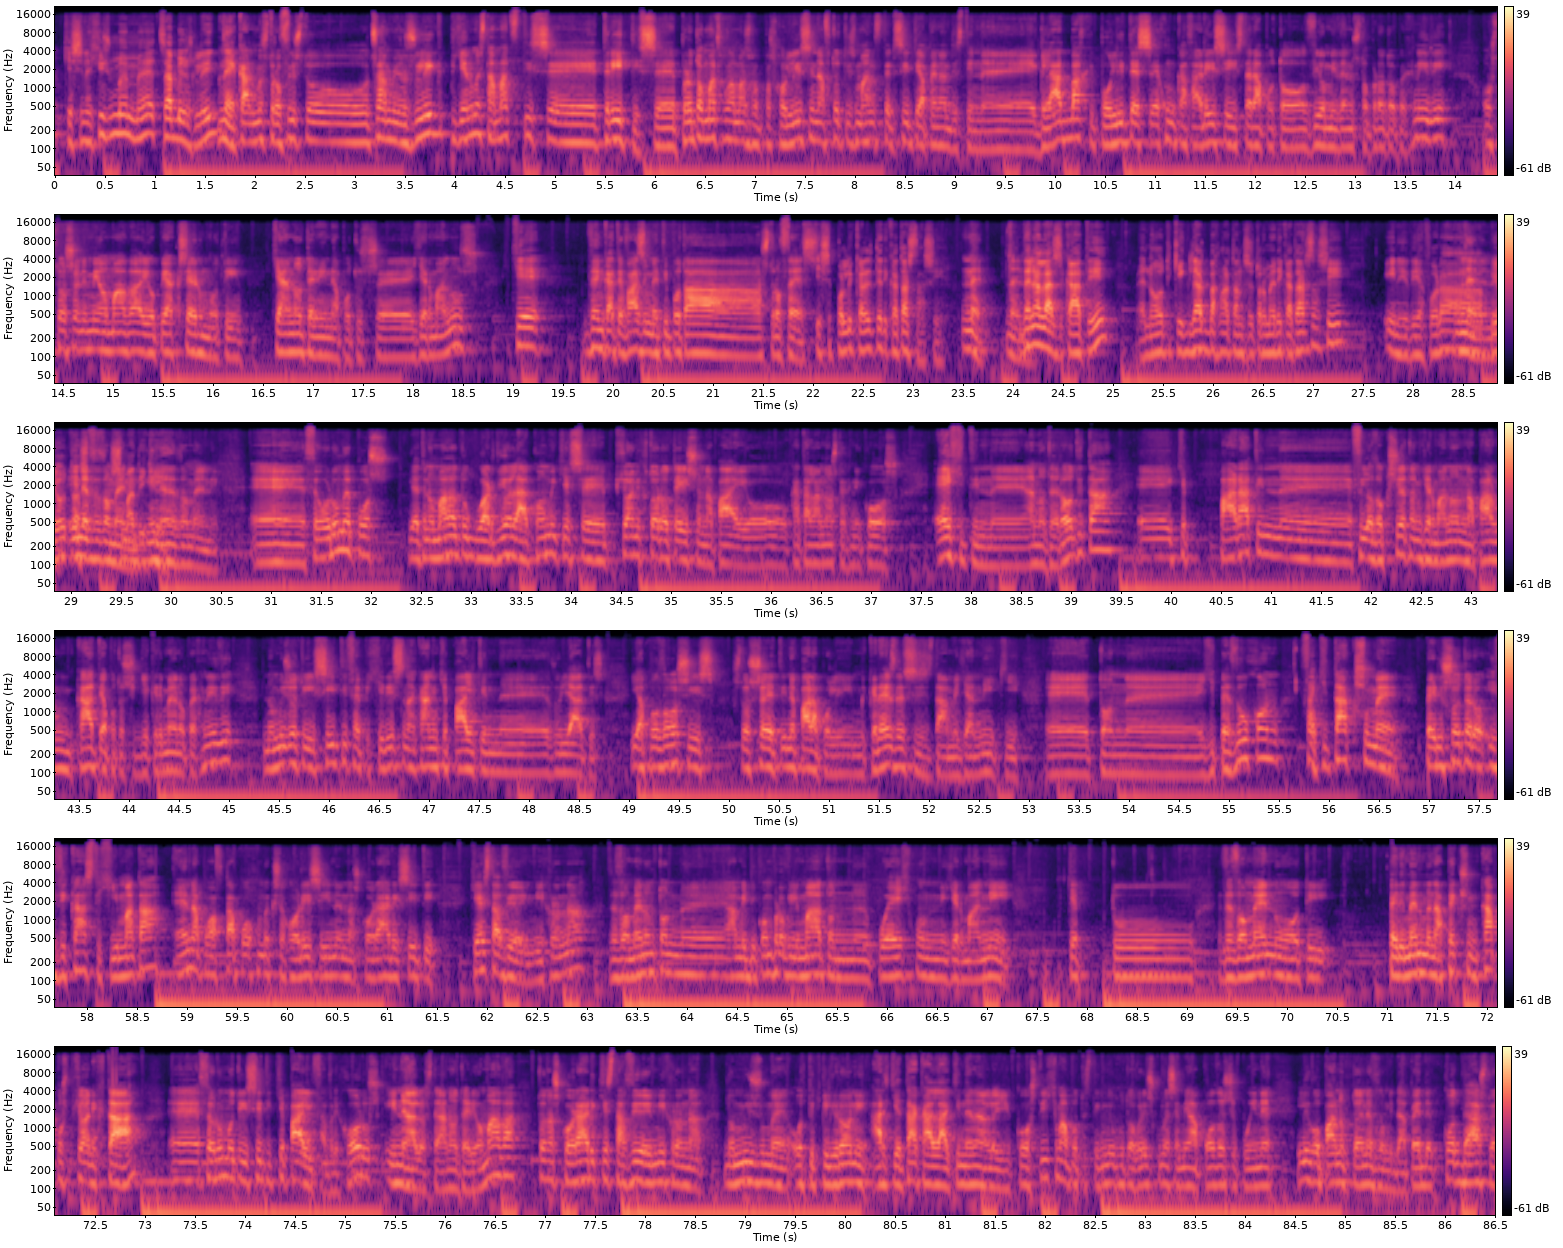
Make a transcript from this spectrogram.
και συνεχίζουμε με Champions League. Ναι, κάνουμε στροφή στο Champions League. Πηγαίνουμε στα μάτια της ε, Τρίτης. Ε, πρώτο μάτι που θα μας απασχολήσει είναι αυτό της Manchester City απέναντι στην ε, Gladbach. Οι πολίτες έχουν καθαρίσει ύστερα από το 2-0 στο πρώτο παιχνίδι. Ωστόσο, είναι μια ομάδα η οποία ξέρουμε ότι και ανώτερη είναι από τους ε, Γερμανούς και δεν κατεβάζει με τίποτα στροφές. Και σε πολύ καλύτερη κατάσταση. Ναι, ναι, ναι. Δεν αλλάζει κάτι, ενώ ότι και η Gladbach να ήταν σε τρομερή κατάσταση, είναι η διαφορά ναι, ναι, ναι. ποιότητας Είναι δεδομένη. σημαντική. Είναι δεδομένη. Ε, θεωρούμε πως για την ομάδα του Guardiola ακόμη και σε πιο ανοιχτό rotation να πάει ο Καταλανός τεχνικός έχει την ε, ανωτερότητα ε, και παρά την ε, φιλοδοξία των Γερμανών να πάρουν κάτι από το συγκεκριμένο παιχνίδι, νομίζω ότι η City θα επιχειρήσει να κάνει και πάλι την ε, δουλειά της. Οι αποδόσεις στο σετ είναι πάρα πολύ μικρές, δεν συζητάμε για νίκη ε, των ε, γηπεδούχων. Θα κοιτάξουμε περισσότερο ειδικά στοιχήματα. Ένα από αυτά που έχουμε ξεχωρίσει είναι να σκοράρει η City και στα δύο ημίχρονα, δεδομένων των ε, αμυντικών προβλημάτων ε, που έχουν οι Γερμανοί και του δεδομένου ότι περιμένουμε να παίξουν κάπως πιο ανοιχτά, ε, θεωρούμε ότι η City και πάλι θα βρει χώρους, είναι άλλωστε ανώτερη ομάδα. Το να σκοράρει και στα δύο ημίχρονα νομίζουμε ότι πληρώνει αρκετά καλά και είναι ένα λογικό στοίχημα από τη στιγμή που το βρίσκουμε σε μια απόδοση που είναι λίγο πάνω από το 1,75, κοντά στο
